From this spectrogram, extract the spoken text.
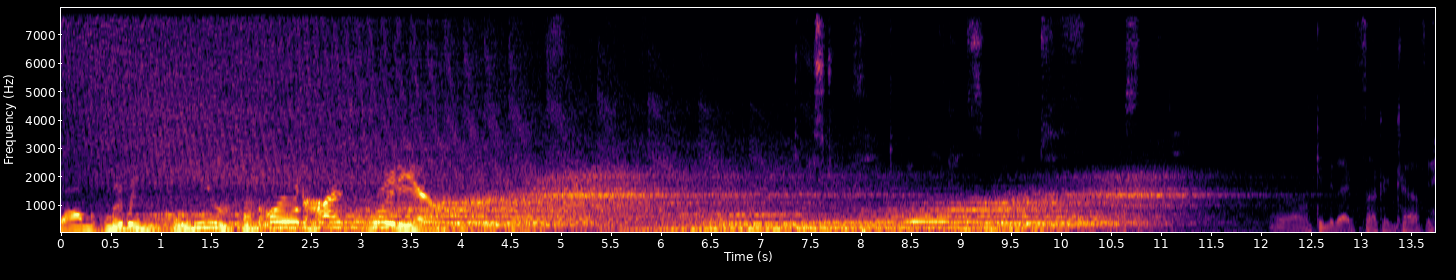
Transmitting to you from Old Heart Radio. Oh, give me that fucking coffee.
